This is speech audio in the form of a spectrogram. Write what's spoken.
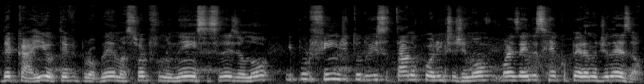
decaiu, teve problemas, foi pro Fluminense, se lesionou e por fim de tudo isso tá no Corinthians de novo, mas ainda se recuperando de lesão.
